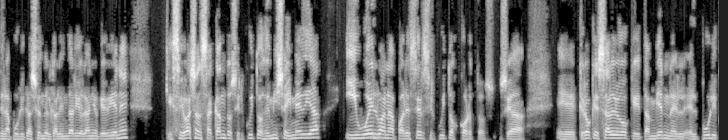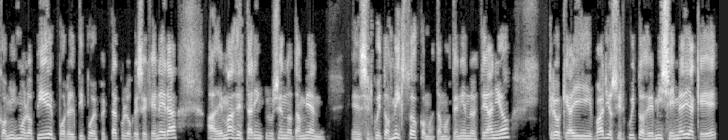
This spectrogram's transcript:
de la publicación del calendario del año que viene, que se vayan sacando circuitos de milla y media y vuelvan a aparecer circuitos cortos. O sea, eh, creo que es algo que también el, público mismo lo pide por el tipo de espectáculo que se genera, además de estar incluyendo también eh, circuitos mixtos, como estamos teniendo este año. Creo que hay varios circuitos de milla y media que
